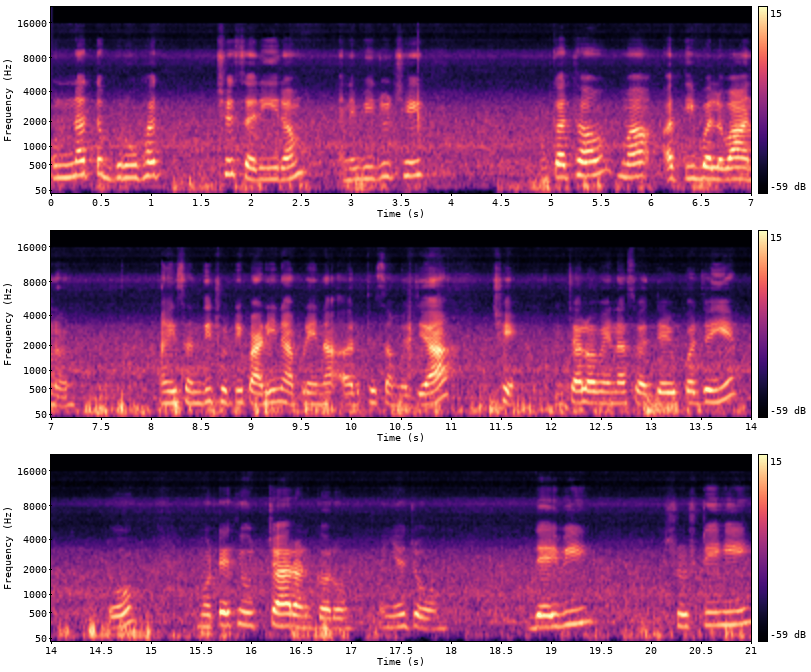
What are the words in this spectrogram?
ઉન્નત બૃહચ્છ શરીરમ અને બીજું છે કથમાં અતિ બલવાન. અહીં સંધિ છૂટી પાડીને આપણે એના અર્થ સમજ્યા છે. ચાલો હવે એના સ્વાધ્યાય ઉપર જઈએ. તો મોટેથી ઉચ્ચારણ કરો. અહીંયા જુઓ. દૈવી સૃષ્ટિ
